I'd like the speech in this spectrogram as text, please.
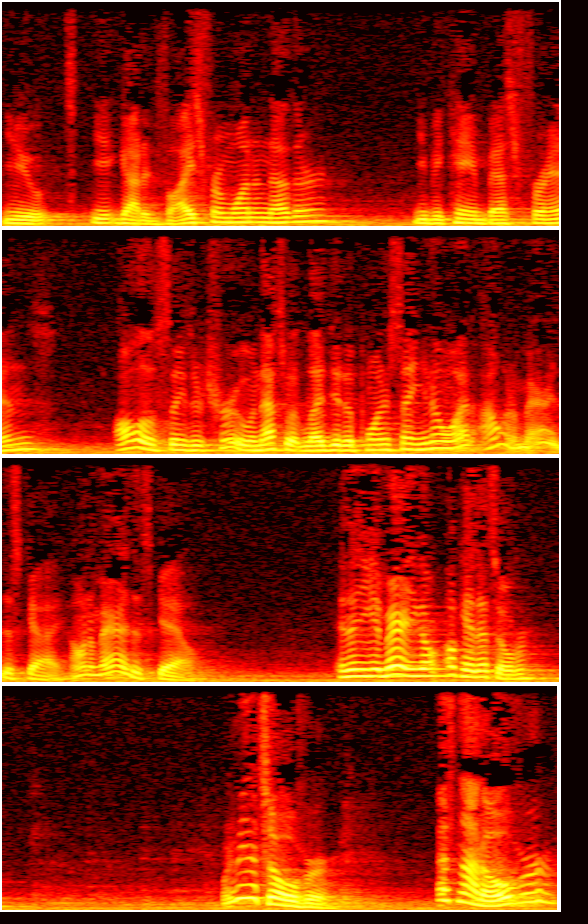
You, you got advice from one another. You became best friends. All those things are true, and that's what led you to the point of saying, you know what? I want to marry this guy. I want to marry this gal. And then you get married and you go, okay, that's over. What do you mean it's over? That's not over.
